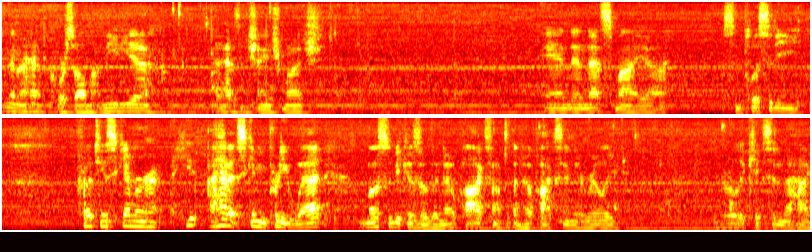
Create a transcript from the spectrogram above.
And then I have, of course, all my media. That hasn't changed much. And then that's my uh, Simplicity protein skimmer. He, I have it skimming pretty wet, mostly because of the Nopox. When I put the Nopox in, it really, it really kicks it into high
